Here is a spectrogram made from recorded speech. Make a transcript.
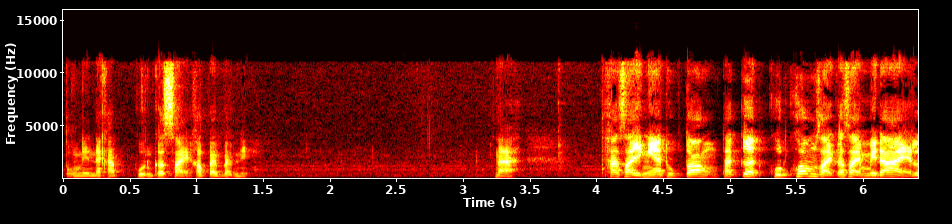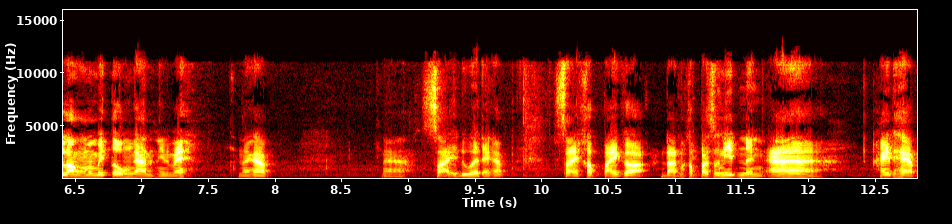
ตรงนี้นะครับ คุณก็ใส่เข้าไปแบบนี้นะถ้าใส่อย่างเงี้ยถูกต้อง ถ้าเกิดคุณคว่ำใส่ก็ใส่ไม่ได้ร่องมันไม่ตรงกันเห็นไหมนะครับนะใส่ด้วยนะครับ ใส่เข้าไปก็ดันเข้าไปสักนิดหนึ่งอ่า ให้แถบ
